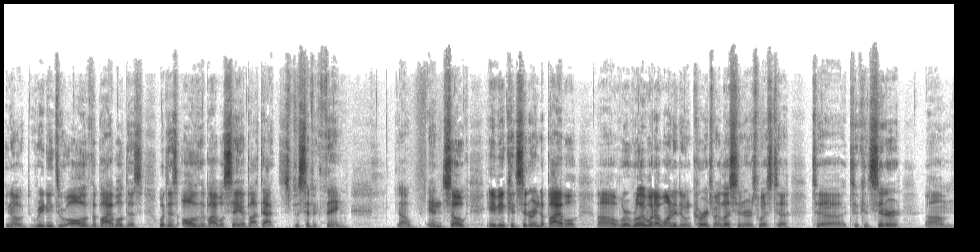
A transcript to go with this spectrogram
you know, reading through all of the Bible, does what does all of the Bible say about that specific thing? You know, and so even considering the Bible, uh, really what I wanted to encourage my listeners was to to to consider: um,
